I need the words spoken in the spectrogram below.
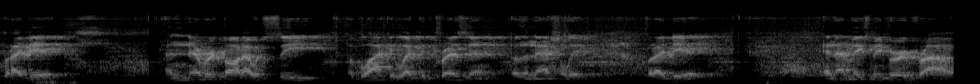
but I did. I never thought I would see a black elected president of the National League, but I did. And that makes me very proud.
